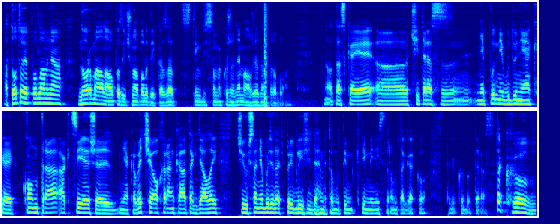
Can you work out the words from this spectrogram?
a toto je podľa mňa normálna opozičná politika. Za, s tým by som akože nemal žiaden problém. No, otázka je, eh, či teraz nebudú nejaké kontraakcie, že nejaká väčšia ochranka a tak ďalej, či už sa nebude dať priblížiť, dajme tomu, tým, k tým ministrom tak ako, tak ako doteraz. Tak e,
